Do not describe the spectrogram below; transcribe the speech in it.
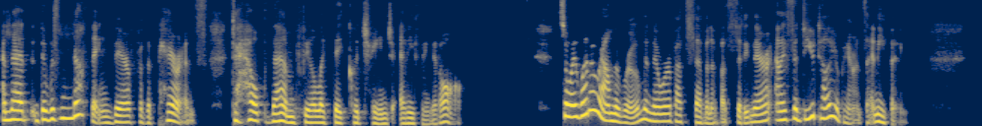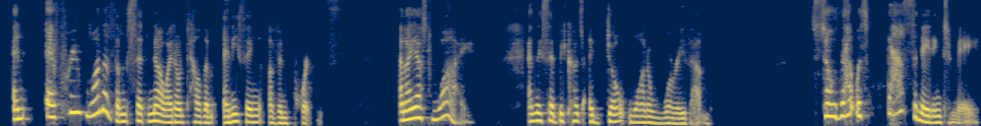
And that there was nothing there for the parents to help them feel like they could change anything at all. So I went around the room and there were about seven of us sitting there. And I said, Do you tell your parents anything? And every one of them said, No, I don't tell them anything of importance. And I asked why. And they said, Because I don't want to worry them. So that was fascinating to me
